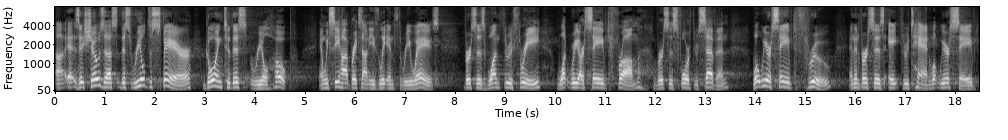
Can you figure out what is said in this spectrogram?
uh, as it shows us this real despair going to this real hope. And we see how it breaks down easily in three ways. Verses 1 through 3, what we are saved from. Verses 4 through 7, what we are saved through and then verses 8 through 10, what we are saved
